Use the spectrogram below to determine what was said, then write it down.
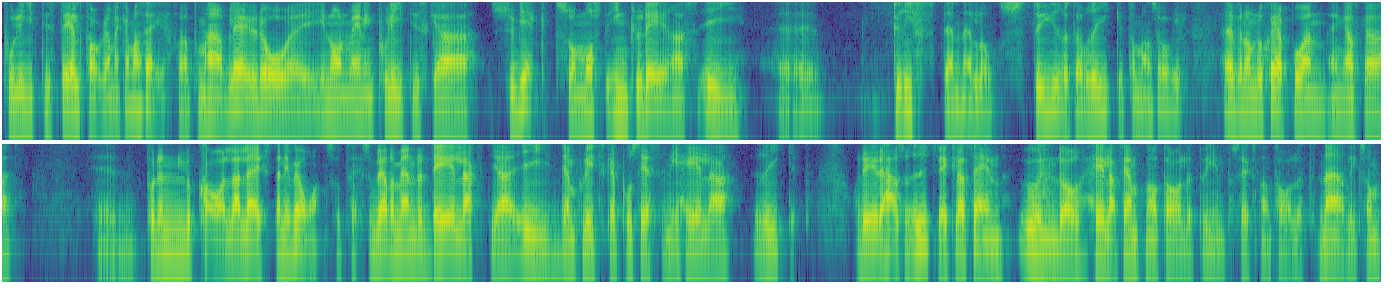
politiskt deltagande kan man säga. För att de här blir ju då eh, i någon mening politiska subjekt som måste inkluderas i eh, driften eller styret av riket om man så vill. Även om det sker på en, en ganska eh, på den lokala lägsta nivån så att säga, så blir de ändå delaktiga i den politiska processen i hela riket. Och det är det här som utvecklas sen under hela 1500-talet och in på 1600-talet när liksom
